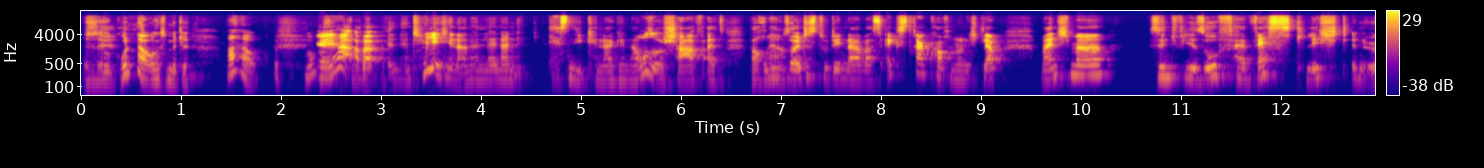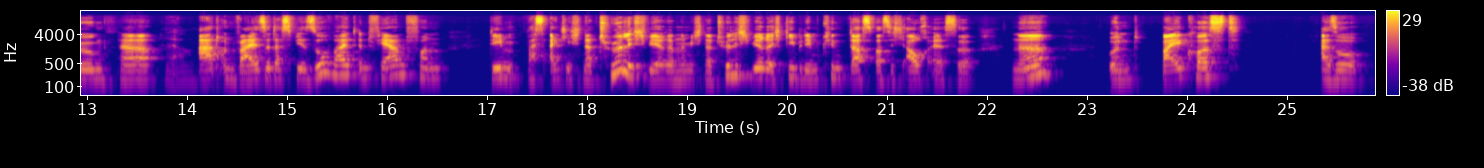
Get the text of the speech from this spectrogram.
Das ist so Grundnahrungsmittel. Ah, ja, gut. ne? Ja, ja, aber natürlich in anderen Ländern essen die Kinder genauso scharf, als warum Ja. solltest du denen da was extra kochen? Und ich glaube, manchmal sind wir so verwestlicht in irgendeiner Ja. Art und Weise, dass wir so weit entfernt von dem, was eigentlich natürlich wäre, nämlich natürlich wäre, ich gebe dem Kind das, was ich auch esse, ne? Und Beikost, also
